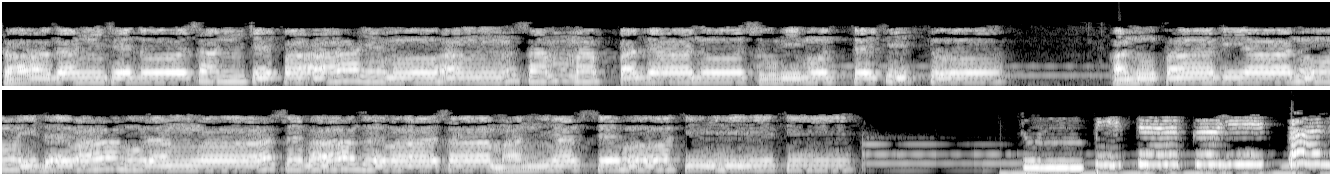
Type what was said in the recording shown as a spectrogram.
රාගං ච දෝසං ච පාය මොහං සම්මප්පජානෝ සුවිමුත්ත චිත්තෝ අනුපාදියානෝ ඉදවා හුරං වාස භාගවා සාමඤ්ඤස්ස හෝති තුන් පිටකයේ බල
